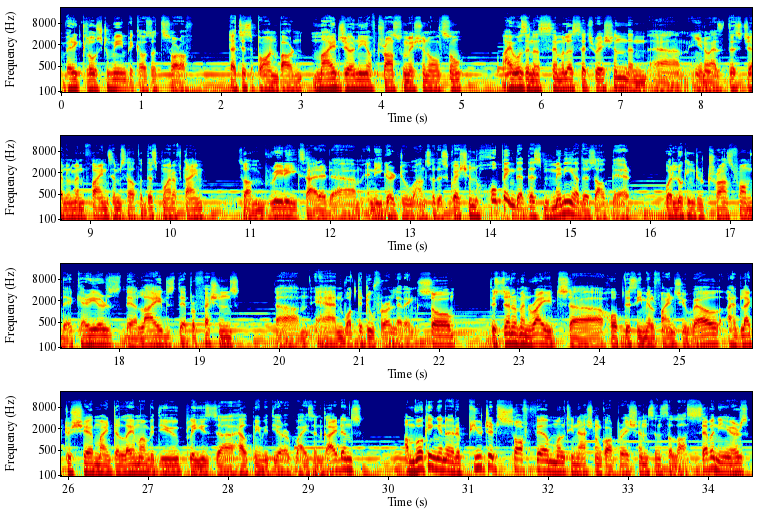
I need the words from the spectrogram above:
very close to me because it sort of touches upon about my journey of transformation also. I was in a similar situation than, um, you know, as this gentleman finds himself at this point of time. So I'm really excited um, and eager to answer this question, hoping that there's many others out there who are looking to transform their careers, their lives, their professions, um, and what they do for a living. So this gentleman writes, uh, Hope this email finds you well. I'd like to share my dilemma with you. Please uh, help me with your advice and guidance. I'm working in a reputed software multinational corporation since the last seven years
